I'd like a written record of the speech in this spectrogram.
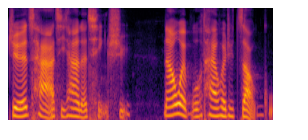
觉察其他人的情绪，然后我也不太会去照顾。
